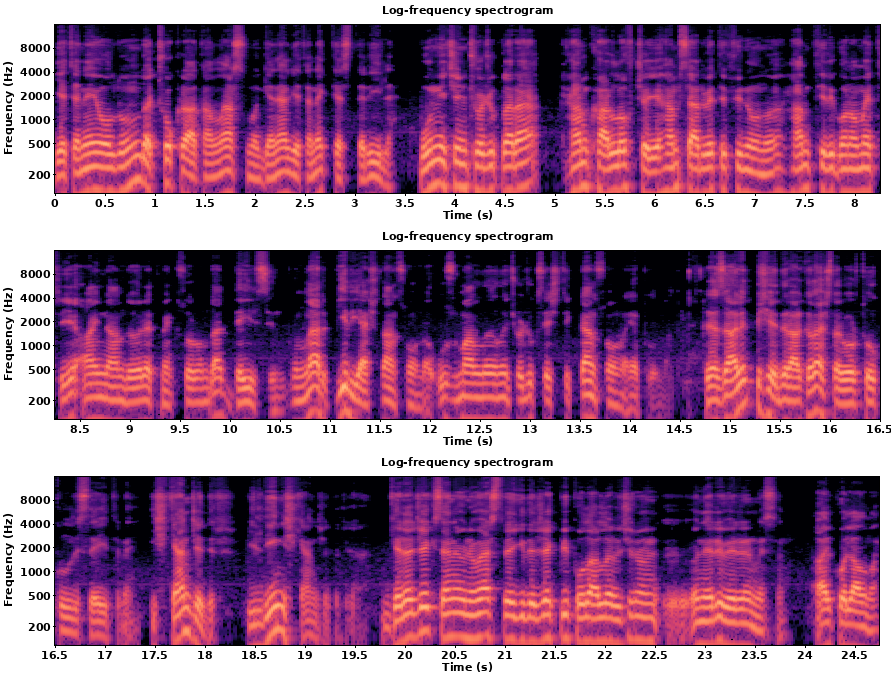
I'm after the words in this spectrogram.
yeteneği olduğunu da çok rahat anlarsın o genel yetenek testleriyle. Bunun için çocuklara hem Karlofçayı hem Servet-i Fünun'u hem trigonometriyi aynı anda öğretmek zorunda değilsin. Bunlar bir yaştan sonra uzmanlığını çocuk seçtikten sonra yapılmalı. Rezalet bir şeydir arkadaşlar ortaokul lise eğitimi. İşkencedir. Bildiğin işkencedir yani. Gelecek sene üniversiteye gidecek bipolarlar için ön- öneri verir misin? Alkol alma.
